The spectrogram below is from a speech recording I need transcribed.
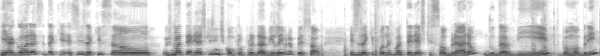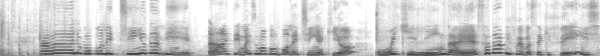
E agora esse daqui, esses daqui são os materiais que a gente comprou pro Davi. Lembra, pessoal? Esses daqui foram os materiais que sobraram do Davi. Vamos abrir? Ah, olha a borboletinha, Davi. Ai, tem mais uma borboletinha aqui, ó. Oi, que linda essa, Davi. Foi você que fez?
